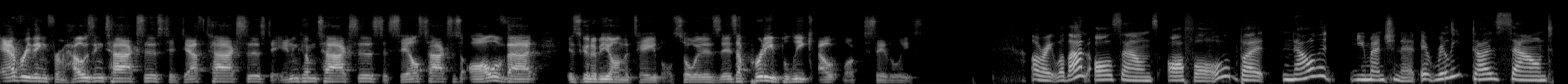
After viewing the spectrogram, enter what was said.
everything from housing taxes to death taxes to income taxes to sales taxes, all of that is going to be on the table. So it is it's a pretty bleak outlook, to say the least. All right. Well, that all sounds awful. But now that you mention it, it really does sound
